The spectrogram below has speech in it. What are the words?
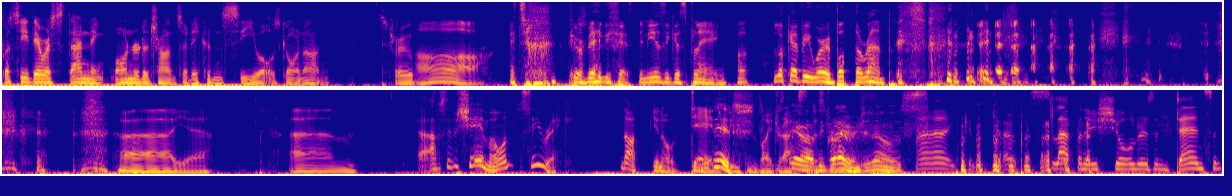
But see, they were standing under the Tron, so they couldn't see what was going on. It's true. Oh, it's pure babyface. The music is playing. Oh, look everywhere but the ramp. uh yeah. Um it was a shame. I wanted to see Ric. Not, you know, dead did. beaten by Drax there the on the Destroyer. ground, you know. was- Ah, he can get out slapping his shoulders and dancing.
